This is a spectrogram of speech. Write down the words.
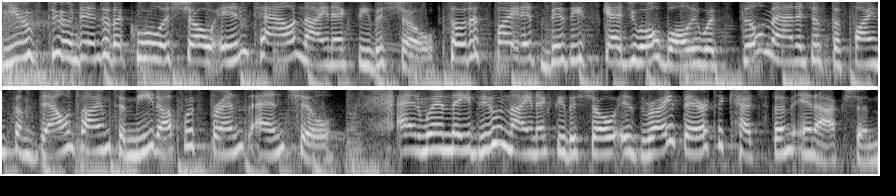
You've tuned into the coolest show in town, 9XE The Show. So despite its busy schedule, Bollywood still manages to find some downtime to meet up with friends and chill. And when they do, 9XE The Show is right there to catch them in action.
